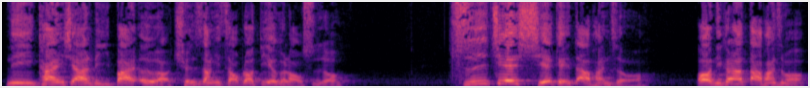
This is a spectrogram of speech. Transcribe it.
你看一下礼拜二啊，全市场你找不到第二个老师哦，直接写给大盘走哦，哦，你看它大盘什么，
